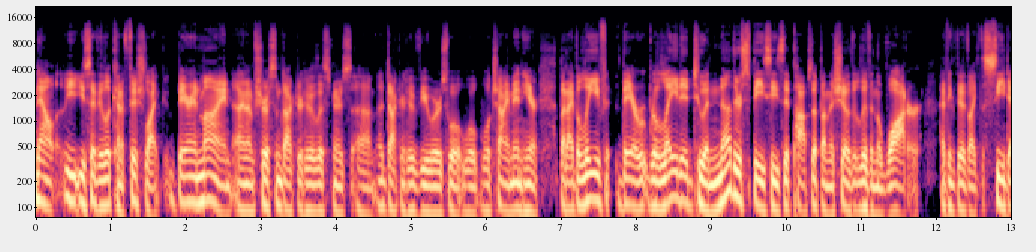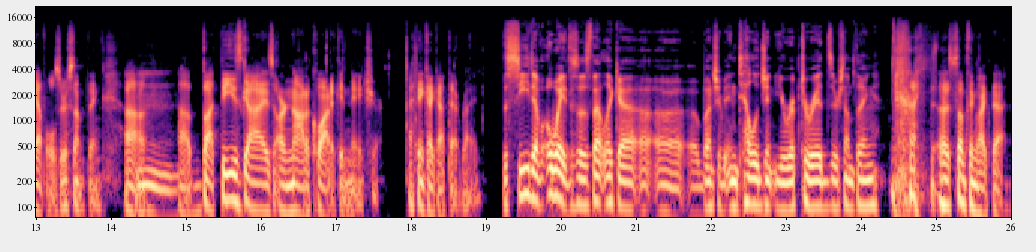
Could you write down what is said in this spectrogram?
Now, you say they look kind of fish-like. Bear in mind, and I'm sure some Doctor Who listeners, um, uh, Doctor Who viewers will, will will chime in here, but I believe they're related to another species that pops up on the show that live in the water. I think they're like the sea devils or something. Uh, uh, but these guys are not aquatic in nature. I think I got that right. The sea devil. Oh wait, so is that like a a, a bunch of intelligent Eurypterids or something? uh, something like that.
